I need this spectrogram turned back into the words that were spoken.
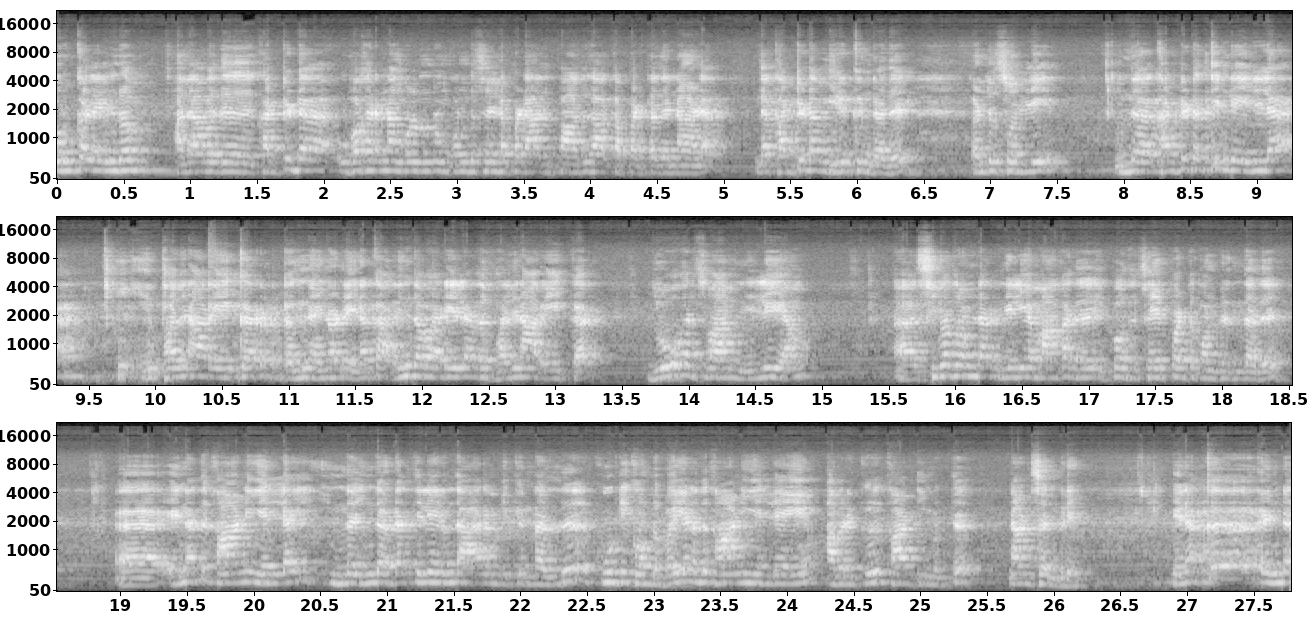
பொருட்கள் என்றும் அதாவது கட்டிட உபகரணங்கள் ஒன்றும் கொண்டு செல்லப்படாது பாதுகாக்கப்பட்டதுனால இந்த கட்டிடம் இருக்கின்றது என்று சொல்லி இந்த கட்டிடத்தின் இல்லை பதினாறு ஏக்கர் என்னோட எனக்கு அறிந்த வரையில் அது பதினாறு ஏக்கர். ஜோகர் சுவாமி நிலையம் சிவதொண்டர் நிலையமாக அது இப்போது செயற்பட்டு கொண்டிருந்தது. எனது காணி எல்லை இந்த இந்த இடத்திலிருந்து ஆரம்பிக்கின்றது கூட்டிக் கொண்டு போய் எனது காணி எல்லையையும் அவருக்கு காட்டிவிட்டு நான் சென்றேன். எனக்கு இந்த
